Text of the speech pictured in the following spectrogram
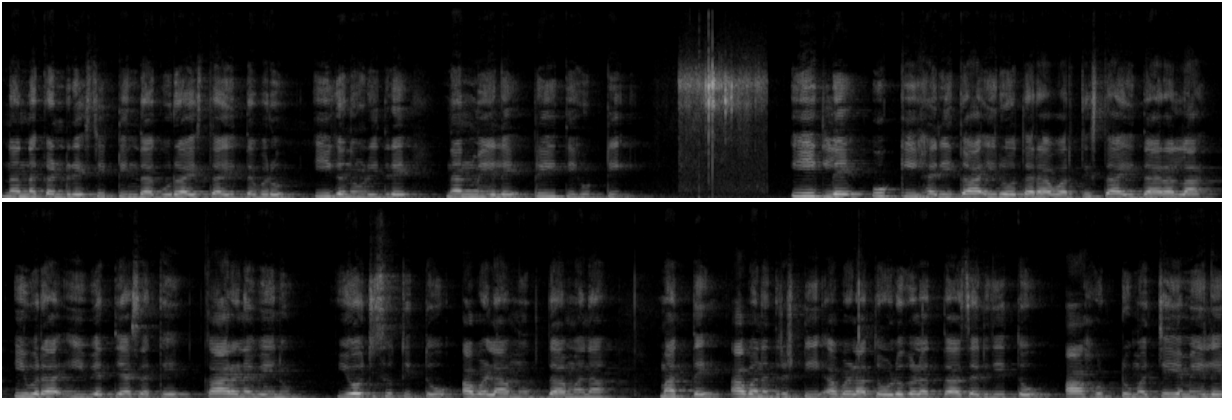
ನನ್ನ ಕಂಡ್ರೆ ಸಿಟ್ಟಿಂದ ಗುರಾಯಿಸ್ತಾ ಇದ್ದವರು, ಈಗ ನೋಡಿದರೆ ನನ್ನ ಮೇಲೆ ಪ್ರೀತಿ ಹುಟ್ಟಿ. ಈಗಲೇ ಉಕ್ಕಿ ಹರಿತಾ ಇರೋ ಥರ ವರ್ತಿಸ್ತಾ ಇದ್ದಾರಲ್ಲ, ಇವರ ಈ ವ್ಯತ್ಯಾಸಕ್ಕೆ ಕಾರಣವೇನು? ಯೋಚಿಸುತ್ತಿತ್ತು ಅವಳ ಮುಗ್ಧ ಮನ. ಮತ್ತೆ ಅವನ ದೃಷ್ಟಿ ಅವಳ ತೋಳುಗಳತ್ತ ಸರಿದಿತ್ತು. ಆ ಹುಟ್ಟು ಮಚ್ಚೆಯ ಮೇಲೆ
